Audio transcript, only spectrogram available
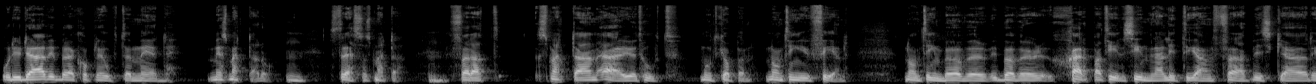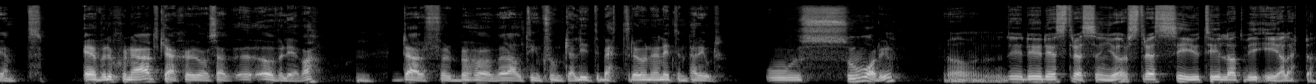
Och det är där vi börjar koppla ihop det med, med smärta då. Stress och smärta. För att smärtan är ju ett hot mot kroppen. Någonting är ju fel. Någonting behöver, vi behöver skärpa till sinnena lite grann för att vi ska rent evolutionärt kanske då så att, överleva. Därför behöver allting funka lite bättre under en liten period. Och så var det ju. Ja, det, det är det stressen gör. Stress ser ju till att vi är alerta.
